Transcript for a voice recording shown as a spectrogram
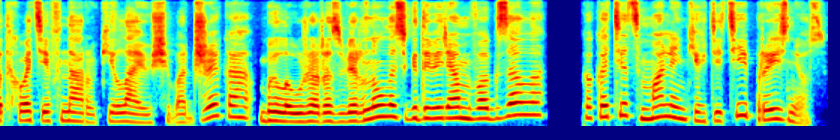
Подхватив на руки лающего Джека, было уже развернулась к дверям вокзала, как отец маленьких детей произнес:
